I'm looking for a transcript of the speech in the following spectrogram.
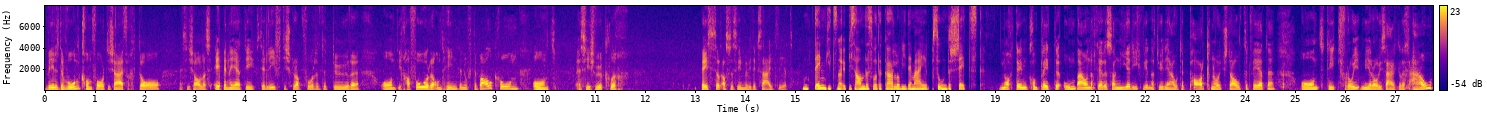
weil der Wohnkomfort ist einfach da. Es ist alles ebenerdig, der Lift ist gerade vor der Tür und ich habe vorne und hinten auf dem Balkon und es ist wirklich besser, als es immer wieder gesagt wird. Und dann gibt es noch etwas anderes, was Carlo Wiedemeyer besonders schätzt. Nach dem kompletten Umbau, nach der Sanierung, wird natürlich auch der Park neu gestaltet werden. Und dort freuen wir uns eigentlich auch,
